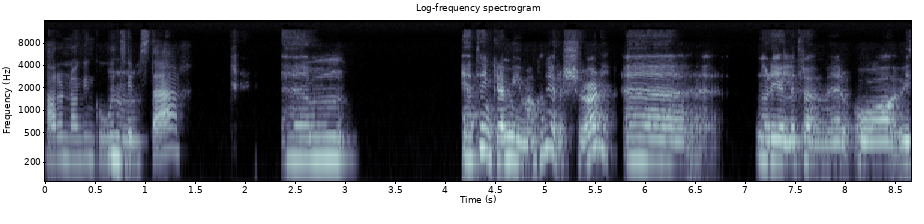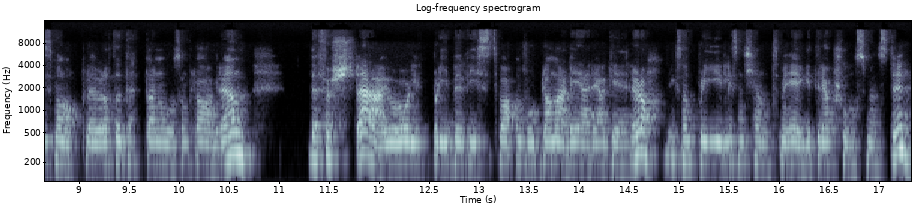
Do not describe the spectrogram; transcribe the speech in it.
Har du noen gode Mm. tips der? Um, jeg tenker det er mye man kan gjøre sjøl når det gjelder traumer, og hvis man opplever at dette er noe som plager en. Det første er jo å bli bevisst hva, hvordan er det jeg reagerer, da. Bli liksom kjent med eget reaksjonsmønster.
